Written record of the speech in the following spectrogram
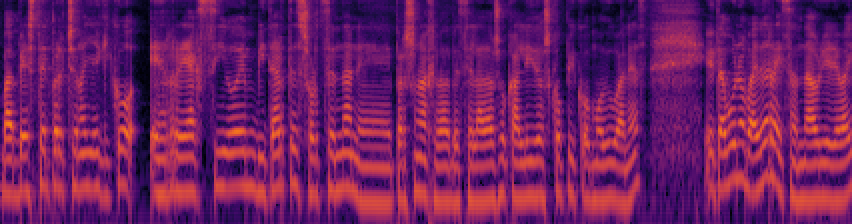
ba, beste pertsonaiekiko erreakzioen bitartez sortzen den e, personaje bat bezala da, oso kalidoskopiko moduan, ez? Eta bueno, ba, ederra izan da hori ere bai,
